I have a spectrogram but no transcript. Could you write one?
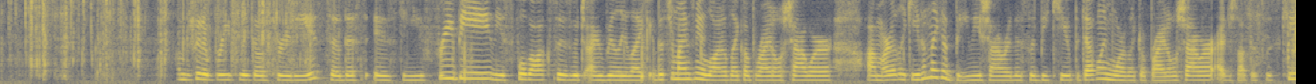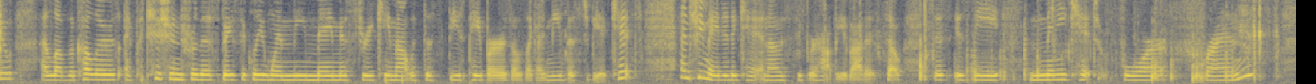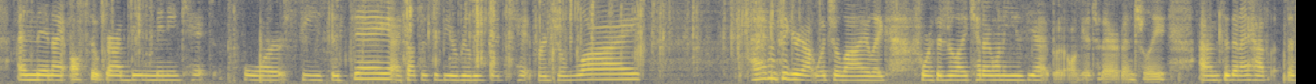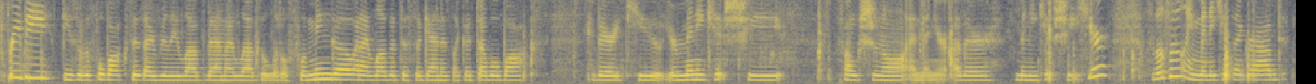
I'm just going to briefly go through these. So this is the freebie, these full boxes, which I really like. This reminds me a lot of like a bridal shower um, or like even like a baby shower. This would be cute, but definitely more like a bridal shower. I just thought this was cute. I love the colors. I petitioned for this basically when the May Mystery came out with this these papers. I was like, I need this to be a kit. And she made it a kit and I was super happy about it. So this is the mini kit for friends. And then I also grabbed the mini kit for Seize the Day. I thought this would be a really good kit for July. I haven't figured out what July, like 4th of July kit I want to use yet, but I'll get to there eventually. Um, so then I have the freebie. These are the full boxes. I really love them. I love the little flamingo, and I love that this again is like a double box. Very cute. Your mini kit sheet, functional, and then your other mini kit sheet here. So those were the only mini kits I grabbed.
